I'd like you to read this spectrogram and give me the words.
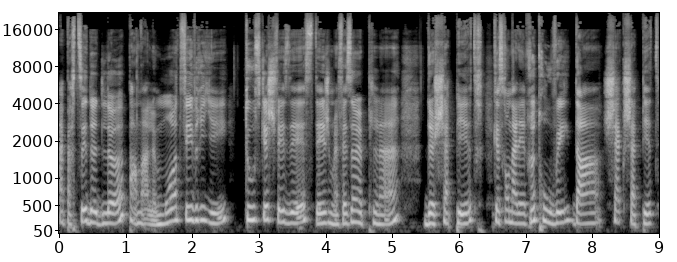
À partir de là, pendant le mois de février, tout ce que je faisais, c'était je me faisais un plan de chapitres, qu'est-ce qu'on allait retrouver dans chaque chapitre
